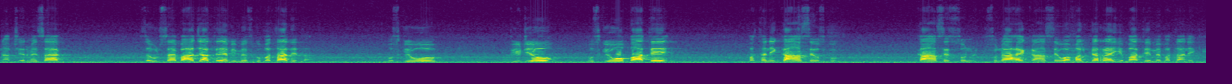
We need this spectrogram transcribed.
जनाब चेयरमैन साहब ज़रूर साहब आ जाते, अभी मैं उसको बता देता। उसकी वो वीडियो, उसकी वो बातें, पता नहीं कहाँ से उसको, कहाँ से सुन, सुना है, कहाँ से वो अमल कर रहा है, ये बातें मैं बताने की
